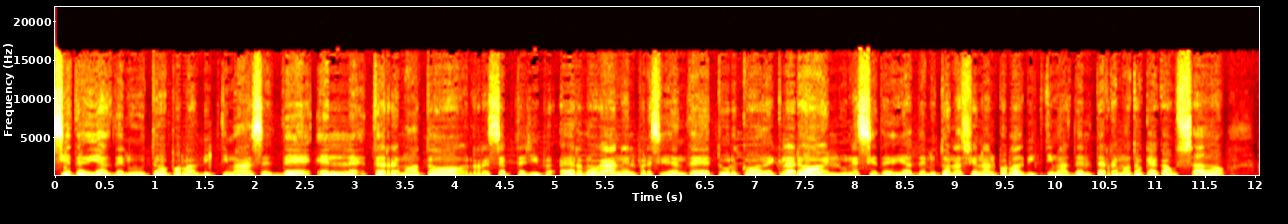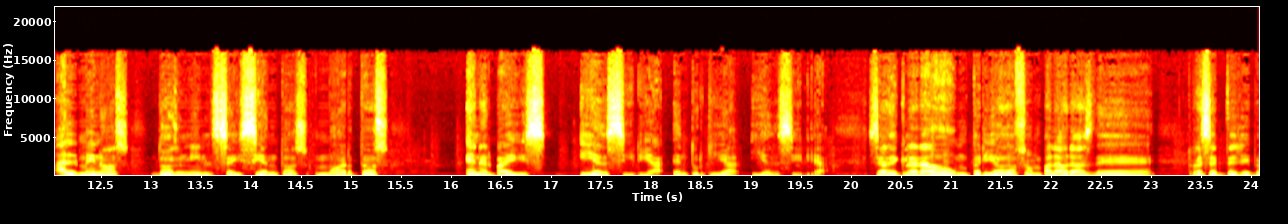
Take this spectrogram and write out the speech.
Siete días de luto por las víctimas del terremoto. Recep Tayyip Erdogan, el presidente turco, declaró el lunes siete días de luto nacional por las víctimas del terremoto que ha causado al menos 2.600 muertos en el país y en Siria, en Turquía y en Siria. Se ha declarado un periodo, son palabras de Recep Tayyip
